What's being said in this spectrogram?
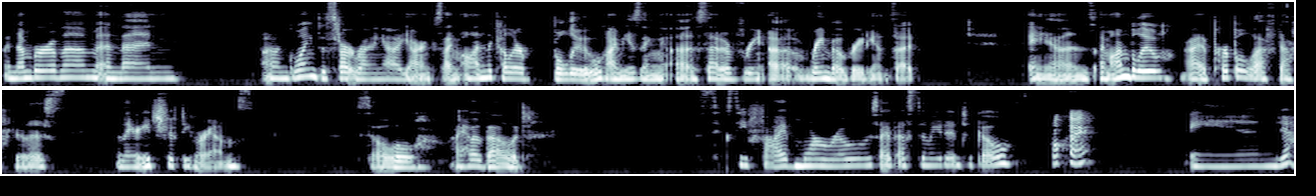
a number of them. And then I'm going to start running out of yarn because I'm on the color blue. I'm using a set of a rainbow gradient set. And I'm on blue. I have purple left after this. And they're each 50 grams. So I have about 65 more rows I've estimated to go. Okay. And yeah.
